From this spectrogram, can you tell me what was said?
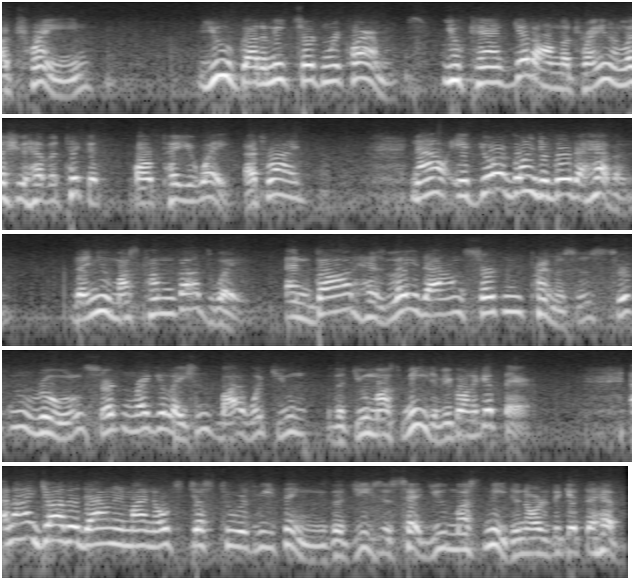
a train, you've got to meet certain requirements. You can't get on the train unless you have a ticket or pay your way. That's right. Now, if you're going to go to heaven, then you must come God's way. And God has laid down certain premises, certain rules, certain regulations by which you that you must meet if you're going to get there. And I jotted down in my notes just two or three things that Jesus said you must meet in order to get to heaven.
